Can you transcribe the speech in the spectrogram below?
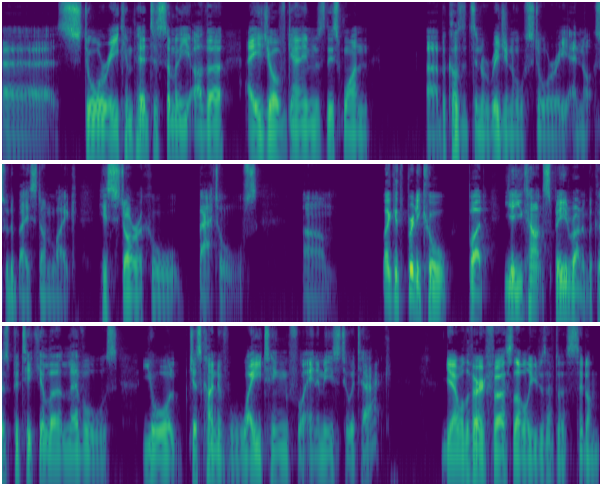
uh story compared to some of the other Age of games. This one, uh, because it's an original story and not sort of based on like historical battles, um, like it's pretty cool. But yeah, you can't speed run it because particular levels you're just kind of waiting for enemies to attack. Yeah, well, the very first level, you just have to sit on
